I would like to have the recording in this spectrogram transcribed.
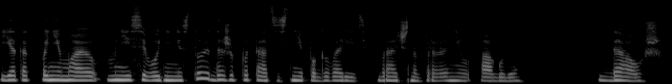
«Я так понимаю, мне сегодня не стоит даже пытаться с ней поговорить», — мрачно проронил Агуду. «Да уж,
